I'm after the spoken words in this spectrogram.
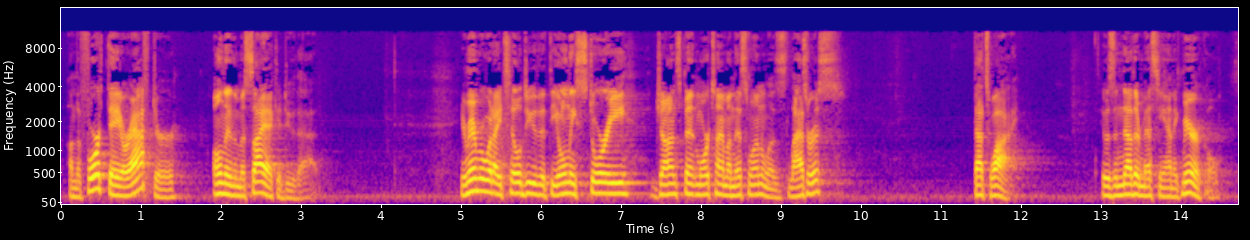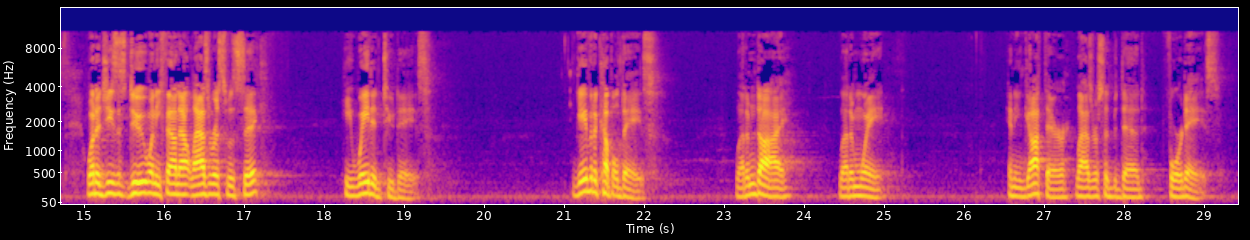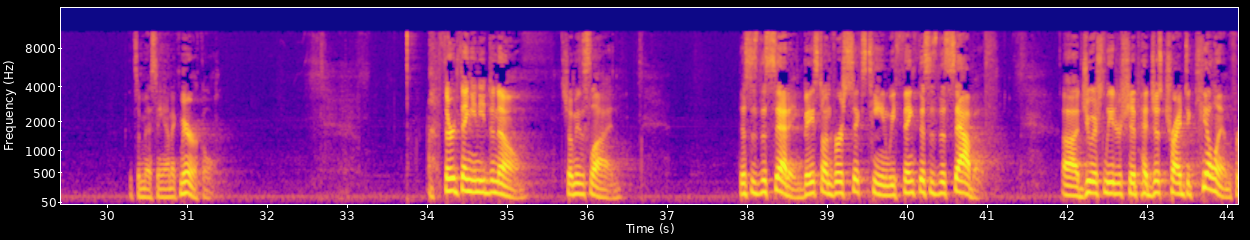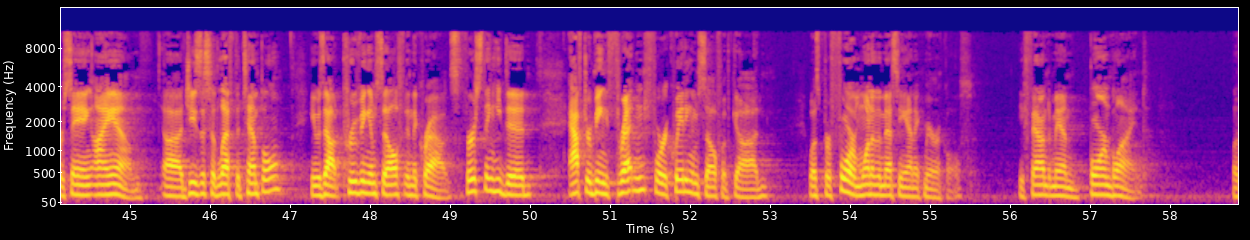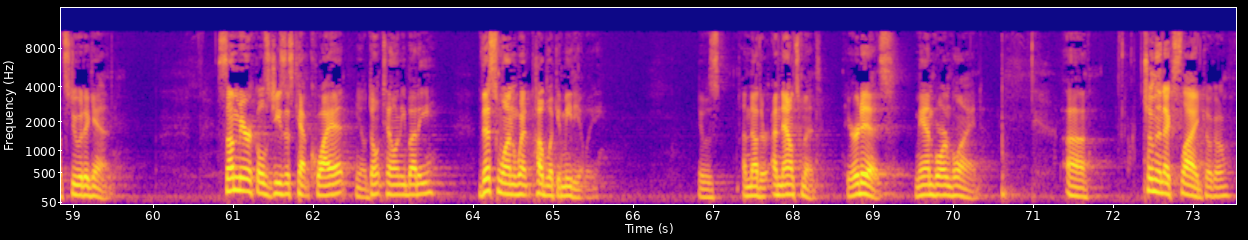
on the fourth day or after, only the Messiah could do that. You remember what I told you that the only story John spent more time on this one was Lazarus? That's why. It was another messianic miracle. What did Jesus do when he found out Lazarus was sick? He waited two days. He Gave it a couple days. Let him die. Let him wait. And he got there. Lazarus had been dead four days. It's a messianic miracle. Third thing you need to know show me the slide. This is the setting. Based on verse 16, we think this is the Sabbath. Uh, Jewish leadership had just tried to kill him for saying, I am. Uh, Jesus had left the temple. He was out proving himself in the crowds. First thing he did, after being threatened for equating himself with God, was perform one of the messianic miracles. He found a man born blind. Let's do it again. Some miracles Jesus kept quiet, you know, don't tell anybody. This one went public immediately. It was another announcement. Here it is man born blind. Uh, show me the next slide, Coco.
